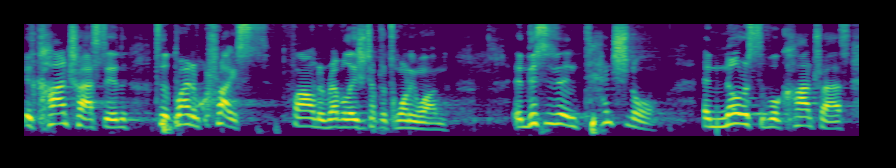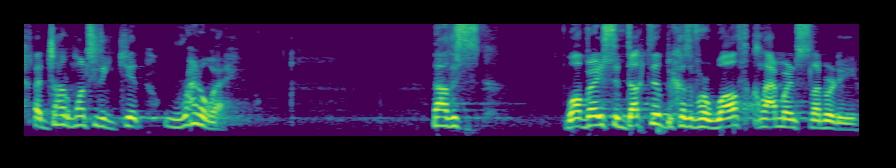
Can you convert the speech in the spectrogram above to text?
is contrasted to the bride of Christ found in Revelation chapter 21. And this is an intentional and noticeable contrast that John wants you to get right away. Now, this, while very seductive because of her wealth, glamour, and celebrity,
